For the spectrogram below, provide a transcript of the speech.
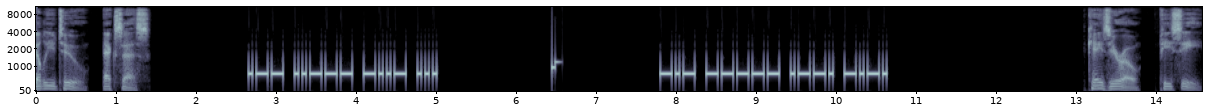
W2, XS. K0, PC.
